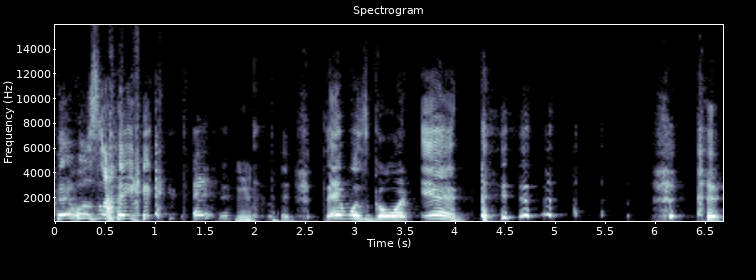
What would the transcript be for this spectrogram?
They was like, they, they was going in.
